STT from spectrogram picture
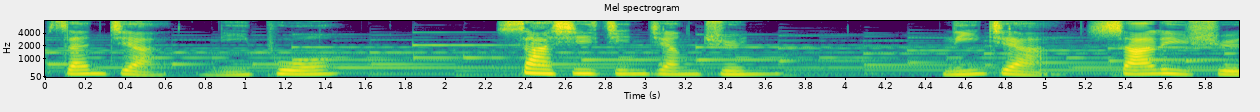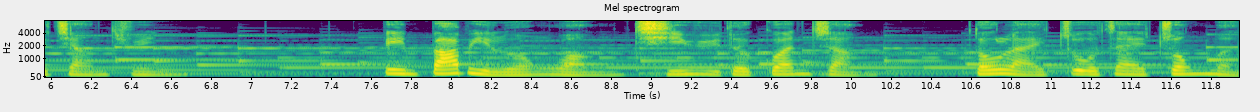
三甲、尼坡、萨西金将军、尼甲、沙利薛将军，并巴比伦王其余的官长，都来坐在中门。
